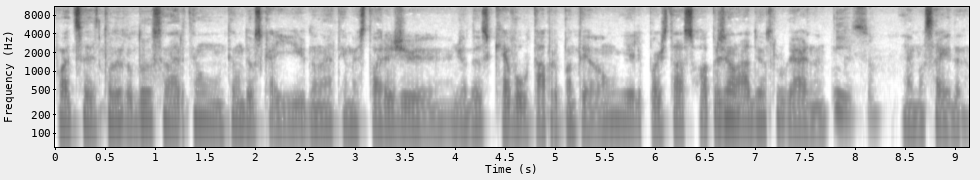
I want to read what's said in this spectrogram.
Pode ser, todo, todo cenário tem um, tem um deus caído, né? Tem uma história de, de um deus que quer voltar para o panteão e ele pode estar só aprisionado em outro lugar, né? Isso. É uma saída.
